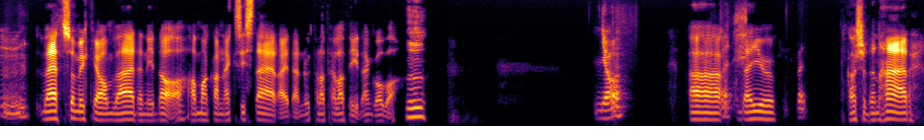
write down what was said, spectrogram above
mm. vet så mycket om världen idag. Att man kan existera i den utan att hela tiden gå bara. Mm. Ja. Uh, det är ju kanske den här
